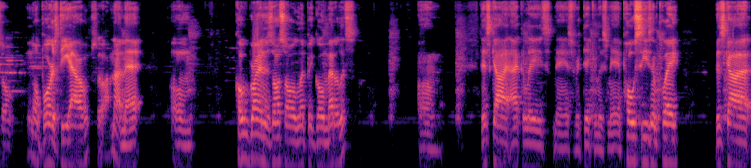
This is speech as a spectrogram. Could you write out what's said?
So you know Boris Diaw. So I'm not mad. Um, Kobe Bryant is also Olympic gold medalist. Um, this guy accolades, man, it's ridiculous, man. Postseason play. This guy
